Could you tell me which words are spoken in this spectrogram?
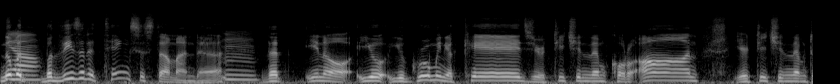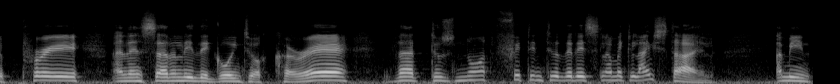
No, Yeah. Mm. but but these are the things, Sister Amanda, that you know you you grooming your kids, you're teaching them Quran, you're teaching them to pray, and then suddenly they go into a career that does not fit into their Islamic lifestyle. I mean,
